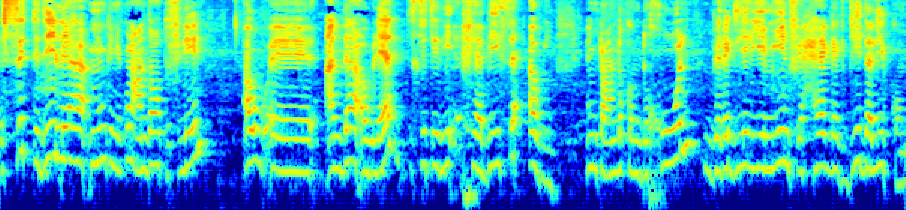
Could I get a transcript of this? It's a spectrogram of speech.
الست دي ليها ممكن يكون عندها طفلين أو آه عندها أولاد. الست دي خبيثة قوي. أنتوا عندكم دخول برجل اليمين في حاجة جديدة ليكم.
